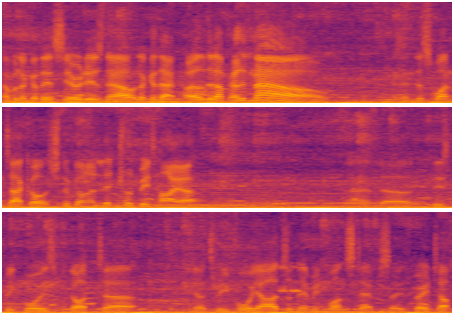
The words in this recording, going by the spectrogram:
Have a look at this. Here it is now. Look at that. Held it up, held it now. And then this one tackle should have gone a little bit higher. And uh, these big boys have got, uh, you know, three, four yards on them in one step. So it's very tough.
